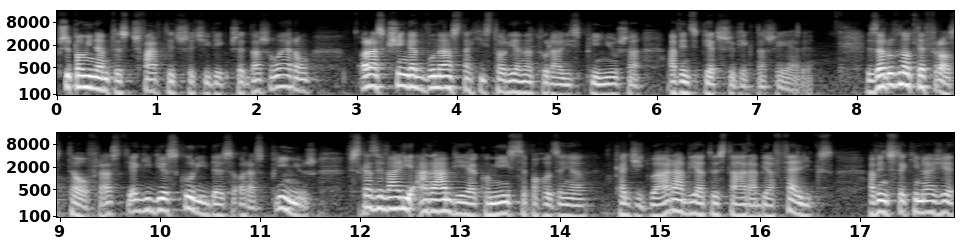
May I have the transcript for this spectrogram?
Przypominam, to jest czwarty-trzeci wiek przed naszą erą oraz księga dwunasta Historia Naturalis Pliniusza, a więc pierwszy wiek naszej ery. Zarówno Tefrost, Teofrast, jak i Dioscurides oraz Pliniusz wskazywali Arabię jako miejsce pochodzenia kadzidła. Arabia to jest ta Arabia Felix, a więc w takim razie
